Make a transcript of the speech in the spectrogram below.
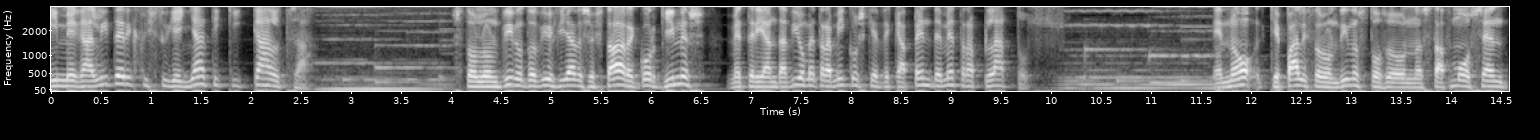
Η μεγαλύτερη χριστουγεννιάτικη κάλτσα. Στο Λονδίνο το 2007 ρεκόρ Guinness με 32 μέτρα μήκος και 15 μέτρα πλάτος. Ενώ και πάλι στο Λονδίνο στον σταθμό St.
